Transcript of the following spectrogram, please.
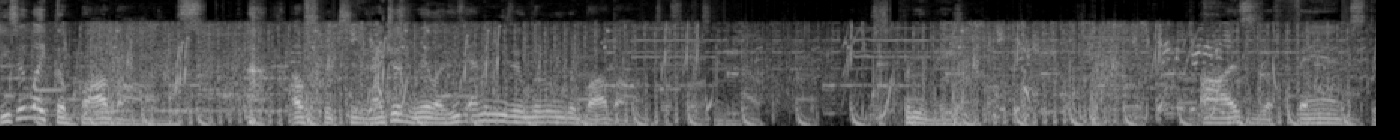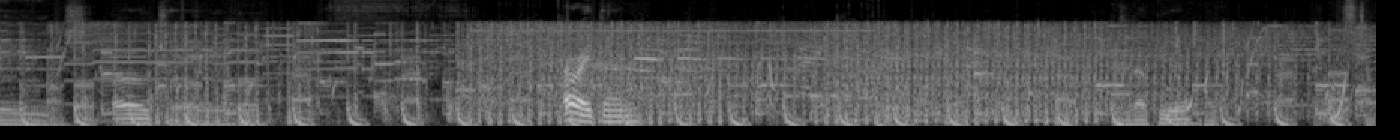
These are like the bob-ombs of Splatoon. I just realized these enemies are literally the bob-ombs pretty amazing. Oh, this is a fan stage. Okay. Alright then. Is it up here? Let's jump.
